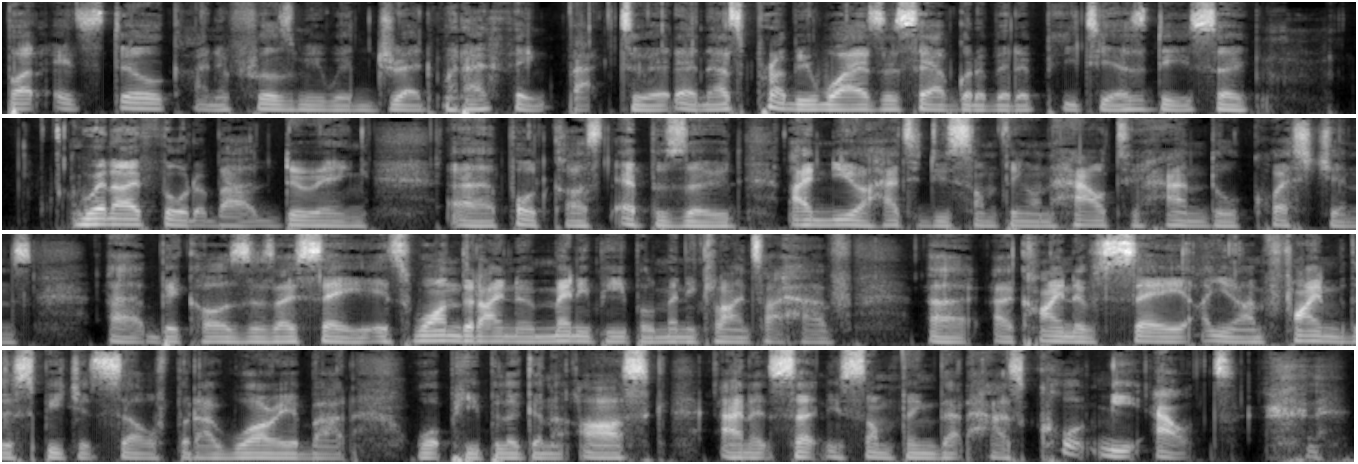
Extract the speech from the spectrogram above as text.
But it still kind of fills me with dread when I think back to it. And that's probably why, as I say, I've got a bit of PTSD. So, when I thought about doing a podcast episode, I knew I had to do something on how to handle questions, uh, because as I say, it's one that I know many people, many clients I have, uh, I kind of say, you know, I'm fine with the speech itself, but I worry about what people are going to ask. And it's certainly something that has caught me out.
